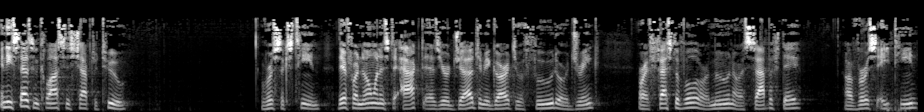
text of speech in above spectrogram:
And he says in Colossians chapter 2, Verse 16, therefore no one is to act as your judge in regard to a food or a drink or a festival or a moon or a Sabbath day. Or verse 18,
